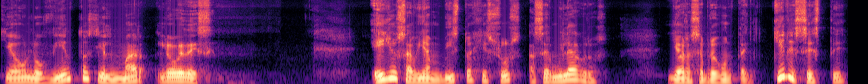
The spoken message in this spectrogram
que aun los vientos y el mar le obedecen? Ellos habían visto a Jesús hacer milagros y ahora se preguntan, ¿quién es este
